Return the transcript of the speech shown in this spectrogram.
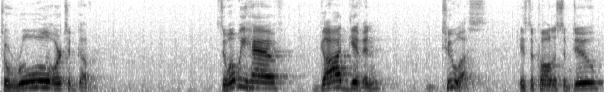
To rule or to govern. So, what we have God given to us is the call to subdue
